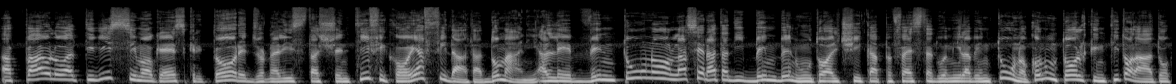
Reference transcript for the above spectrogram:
A Paolo Attivissimo, che è scrittore e giornalista scientifico, è affidata domani alle 21 la serata di benvenuto al CICAP Fest 2021 con un talk intitolato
